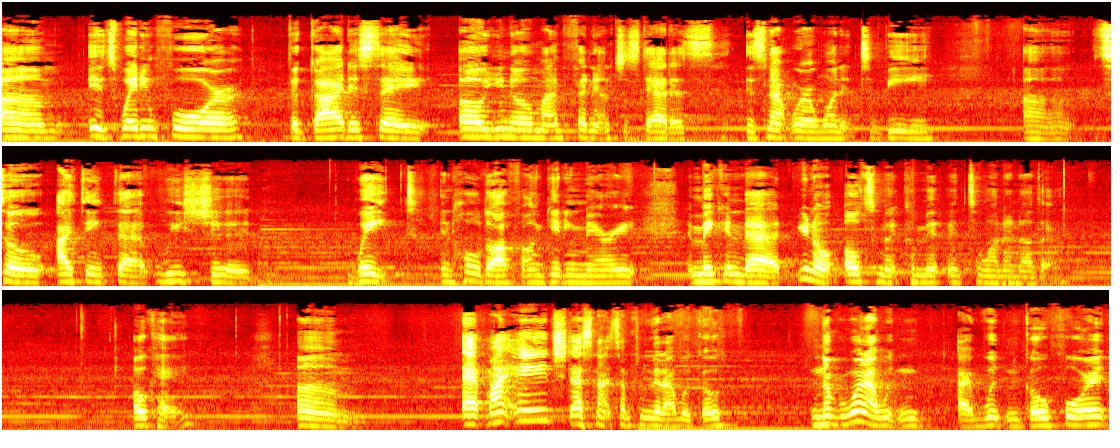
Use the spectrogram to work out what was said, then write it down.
um, is waiting for the guy to say, "Oh, you know, my financial status is not where I want it to be." Uh, so I think that we should wait and hold off on getting married and making that, you know, ultimate commitment to one another. Okay. Um, at my age, that's not something that I would go. Number one, I wouldn't. I wouldn't go for it.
